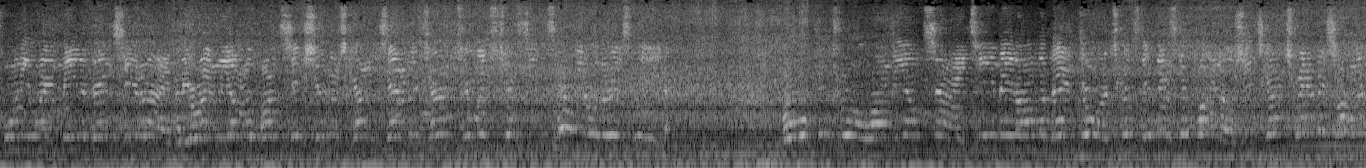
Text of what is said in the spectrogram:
20-lap main events here tonight for the O'Reilly Auto Parts 6 shooters comes down the turn two. It's Jesse Taylor with the race lead. Full control on the outside. Teammate on the Kristen Estefano. She's got Travis in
